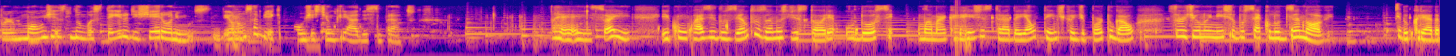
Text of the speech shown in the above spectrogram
por monges no mosteiro de Jerônimos. Eu não sabia que monges tinham criado esse prato. É isso aí. E com quase 200 anos de história, o doce, uma marca registrada e autêntica de Portugal, surgiu no início do século XIX. Sido criada,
